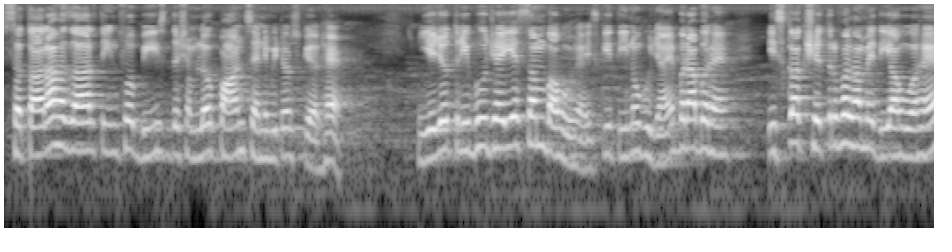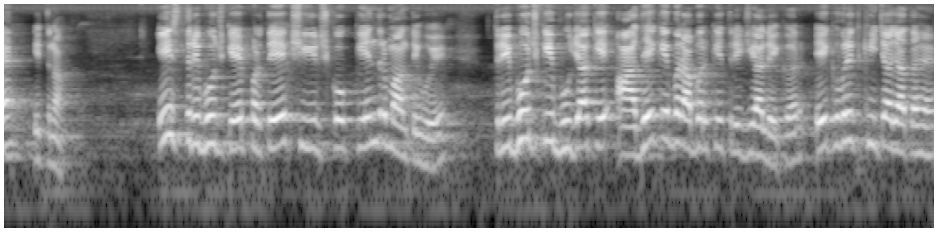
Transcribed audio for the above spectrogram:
सतारह हज़ार तीन सौ बीस दशमलव पाँच सेंटीमीटर स्क्वायर है। ये जो त्रिभुज है, ये समबाहु है। इसकी तीनों भुजाएँ बराबर हैं। इसका क्षेत्रफल हमें दिया हुआ है इतना। इस त्रिभुज के प्रत्येक शीर्ष को केंद्र मानते हुए त्रिभुज की भुजा के आधे के बराबर की त्रिज्या लेकर एक वृत्त खींचा जाता है।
